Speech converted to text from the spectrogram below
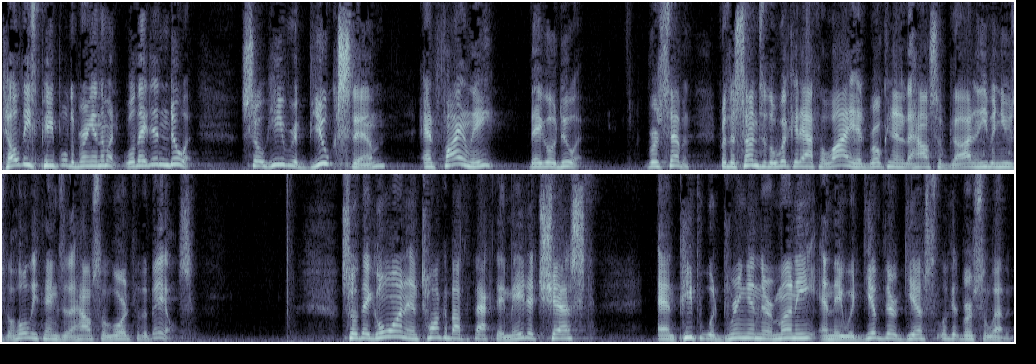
tell these people to bring in the money. Well, they didn't do it. So he rebukes them, and finally, they go do it. Verse 7. For the sons of the wicked Athaliah had broken into the house of God and even used the holy things of the house of the Lord for the Baals. So they go on and talk about the fact they made a chest and people would bring in their money and they would give their gifts. Look at verse 11.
